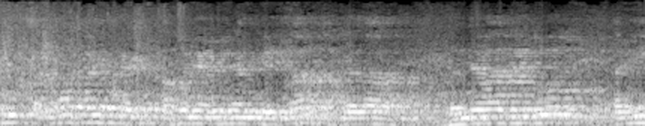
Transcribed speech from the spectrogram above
खूप चांगला कार्यक्रम आपण या ठिकाणी घेतला आपल्याला धन्यवाद देतो आणि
